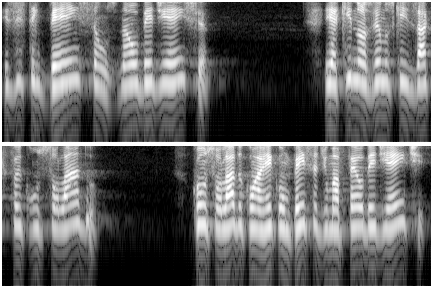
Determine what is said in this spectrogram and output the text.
Existem bênçãos na obediência. E aqui nós vemos que Isaac foi consolado consolado com a recompensa de uma fé obediente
